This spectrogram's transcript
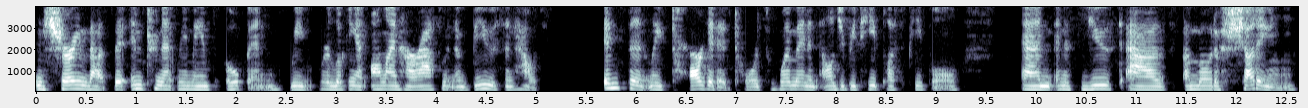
ensuring that the internet remains open. We, we're looking at online harassment and abuse and how it's infinitely targeted towards women and LGBT plus people. And, and it's used as a mode of shutting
